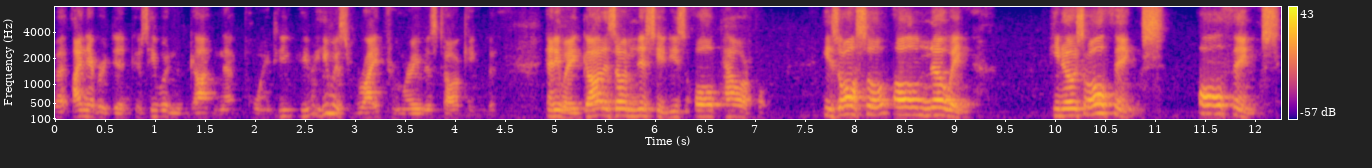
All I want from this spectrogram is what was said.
But I never did because he wouldn't have gotten that point. He, he, he was right from where he was talking. But anyway, God is omniscient, He's all powerful. He's also all knowing. He knows all things, all things.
